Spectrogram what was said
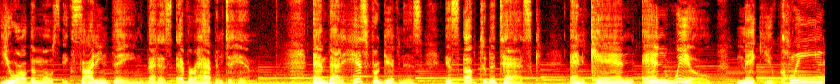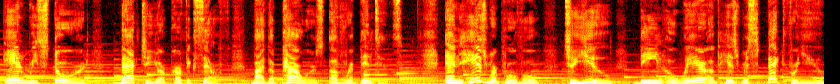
you are the most exciting thing that has ever happened to him, and that his forgiveness is up to the task and can and will make you clean and restored back to your perfect self by the powers of repentance. And his reproval to you, being aware of his respect for you,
